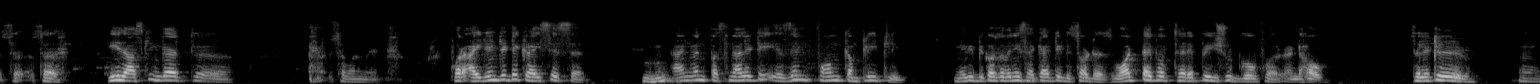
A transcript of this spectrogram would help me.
sir, sir. He's asking that, uh, so one minute. For identity crisis, sir, mm -hmm. and when personality isn't formed completely, maybe because of any psychiatric disorders, what type of therapy you should go for and how? It's a little. Uh,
